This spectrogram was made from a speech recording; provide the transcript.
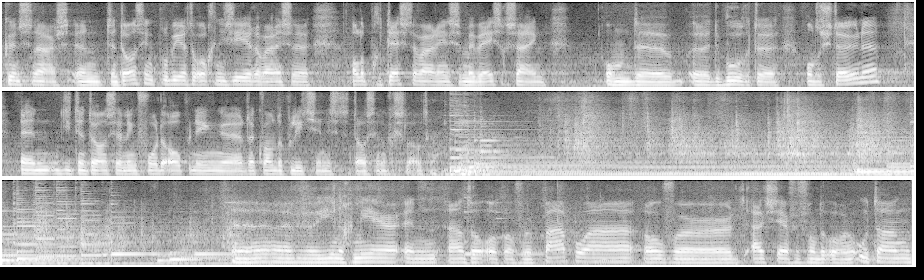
kunstenaars... een tentoonstelling proberen te organiseren... waarin ze alle protesten waarin ze mee bezig zijn om de, uh, de boeren te ondersteunen. En die tentoonstelling voor de opening, uh, daar kwam de politie en is de tentoonstelling gesloten. Hebben we hier nog meer een aantal ook over Papua, over het uitsterven van de orang-oetang.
